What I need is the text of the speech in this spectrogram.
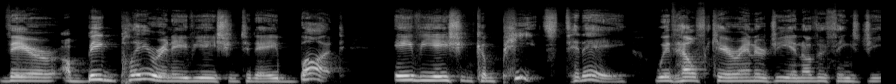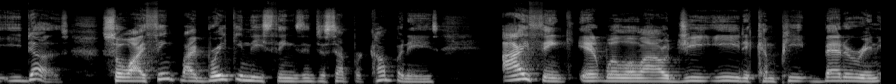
they're a big player in aviation today, but aviation competes today with healthcare, energy, and other things GE does. So I think by breaking these things into separate companies, I think it will allow GE to compete better in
